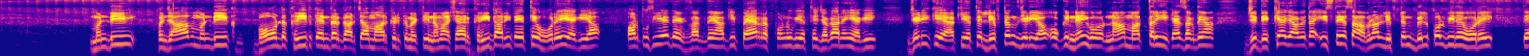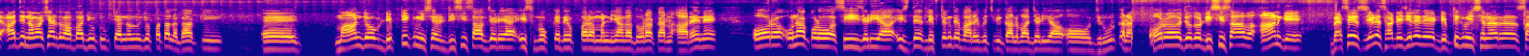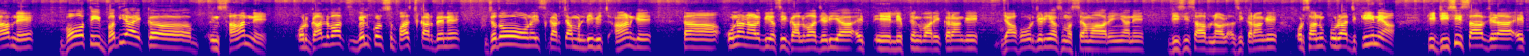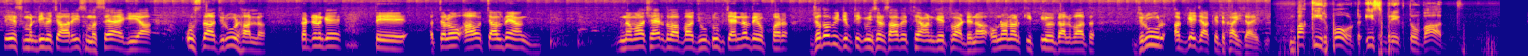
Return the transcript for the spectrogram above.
ਮੰਡੀ, ਪੰਜਾਬ ਮੰਡੀ ਬੋਰਡ ਖਰੀਦ ਕੇਂਦਰ ਗਰਚਾ ਮਾਰਕੀਟ ਕਮੇਟੀ ਨਵਾਂ ਸ਼ਹਿਰ ਖਰੀਦਦਾਰੀ ਤੇ ਇੱਥੇ ਹੋ ਰਹੀ ਹੈਗੀ ਆ। ਪਰ ਤੁਸੀਂ ਇਹ ਦੇਖ ਸਕਦੇ ਆ ਕਿ ਪੈਰ ਰੱਖਣ ਨੂੰ ਵੀ ਇੱਥੇ ਜਗ੍ਹਾ ਨਹੀਂ ਹੈਗੀ। ਜਿਹੜੀ ਕਿ ਹੈ ਕਿ ਇੱਥੇ ਲਿਫਟਿੰਗ ਜਿਹੜੀ ਆ ਉਹ ਕਿ ਨਹੀਂ ਹੋ ਨਾ ਮਾਤਰ ਹੀ ਕਹਿ ਸਕਦੇ ਆ। ਜੇ ਦੇਖਿਆ ਜਾਵੇ ਤਾਂ ਇਸ ਦੇ ਹਿਸਾਬ ਨਾਲ ਲਿਫਟਿੰਗ ਬਿਲਕੁਲ ਵੀ ਨਹੀਂ ਹੋ ਰਹੀ। ਤੇ ਅੱਜ ਨਵਾਂ ਸ਼ਹਿਰ ਦਵਾਬਾ YouTube ਚੈਨਲ ਨੂੰ ਜੋ ਪਤਾ ਲੱਗਾ ਕਿ ਅਹ, ਮਾਨਯੋਗ ਡਿਪਟੀ ਕਮਿਸ਼ਨਰ ਡੀਸੀ ਸਾਹਿਬ ਜਿਹੜੇ ਆ ਇਸ ਮੌਕੇ ਦੇ ਉੱਪਰ ਮੰਡੀਆਂ ਦਾ ਦੌਰਾ ਕਰਨ ਆ ਰਹੇ ਨੇ। ਔਰ ਉਹਨਾਂ ਕੋਲੋਂ ਅਸੀਂ ਜਿਹੜੀ ਆ ਇਸ ਦੇ ਲਿਫਟਿੰਗ ਦੇ ਬਾਰੇ ਵਿੱਚ ਵੀ ਗੱਲਬਾਤ ਜਿਹੜੀ ਆ ਉਹ ਜ਼ਰੂਰ ਕਰਾਂ ਔਰ ਜਦੋਂ ਡੀਸੀ ਸਾਹਿਬ ਆਣਗੇ ਵੈਸੇ ਜਿਹੜੇ ਸਾਡੇ ਜ਼ਿਲ੍ਹੇ ਦੇ ਡਿਪਟੀ ਕਮਿਸ਼ਨਰ ਸਾਹਿਬ ਨੇ ਬਹੁਤ ਹੀ ਵਧੀਆ ਇੱਕ ਇਨਸਾਨ ਨੇ ਔਰ ਗੱਲਬਾਤ ਬਿਲਕੁਲ ਸਪਸ਼ਟ ਕਰਦੇ ਨੇ। ਜਦੋਂ ਹੁਣ ਇਸ ਗਰਚਾ ਮੰਡੀ ਵਿੱਚ ਆਣਗੇ ਤਾਂ ਉਹਨਾਂ ਨਾਲ ਵੀ ਅਸੀਂ ਗੱਲਬਾਤ ਜਿਹੜੀ ਆ ਇਹ- ਇਹ ਲਿਫਟਿੰਗ ਬਾਰੇ ਕਰਾਂਗੇ ਜਾਂ ਹੋਰ ਜਿਹੜੀਆਂ ਸਮੱਸਿਆਵਾਂ ਆ ਰਹੀਆਂ ਨੇ ਡੀਸੀ ਸਾਹਿਬ ਨਾਲ ਅਸੀਂ ਕਰਾਂਗੇ। ਔਰ ਸਾਨੂੰ ਪੂਰਾ ਯਕੀਨ ਆ ਕਿ ਡੀਸੀ ਸਾਹਿਬ ਜਿਹੜਾ ਇੱਥੇ ਇਸ ਮੰਡੀ ਵਿੱਚ ਆ ਰਹੀ ਸਮੱਸਿਆ ਹੈਗੀ ਆ ਉਸ ਦਾ ਜ਼ਰੂਰ ਹੱਲ ਕੱਢਣਗੇ ਤੇ ਚਲੋ ਆਓ ਚੱਲਦੇ ਹਾਂ ਨਵਾਂ ਸ਼ਹਿਰ ਦਵਾਬਾ YouTube ਚੈਨਲ ਦੇ ਉੱਪਰ ਜਦੋਂ ਵੀ ਡਿਪਟੀ ਕਮਿਸ਼ਨਰ ਸਾਹਿਬ ਇੱਥੇ ਆਣਗੇ ਤੁਹਾਡੇ ਨਾਲ ਉਹਨਾਂ ਨਾਲ ਕੀਤੀ ਹੋਈ ਗੱਲਬਾਤ ਜ਼ਰੂਰ ਅੱਗੇ ਜਾ ਕੇ ਦਿਖਾਈ ਜਾਏਗੀ। ਬਾਕੀ ਰਿਪੋਰਟ ਇਸ ਬ੍ਰੇਕ ਤੋਂ ਬਾਅਦ।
